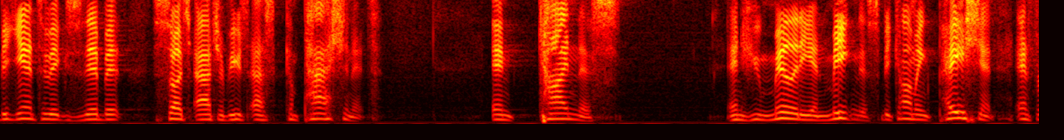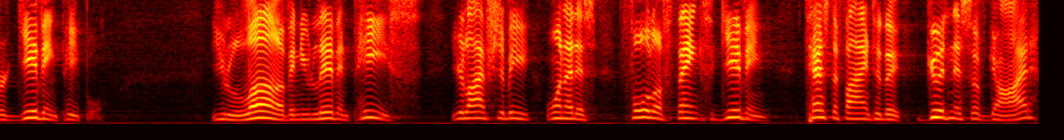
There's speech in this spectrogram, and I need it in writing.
begin to exhibit such attributes as compassionate and kindness and humility and meekness, becoming patient and forgiving people you love and you live in peace. Your life should be one that is full of thanksgiving, testifying to the goodness of God.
